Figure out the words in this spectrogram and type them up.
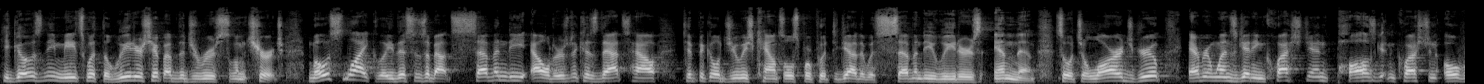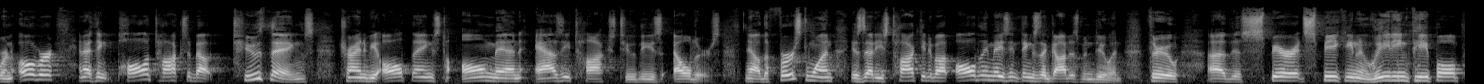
he goes and he meets with the leadership of the Jerusalem church. Most likely, this is about 70 elders because that's how typical Jewish councils were put together with 70 leaders in them. So it's a large group. Everyone's getting questioned. Paul's getting questioned over and over. And I think Paul talks about two things, trying to be all things to all men as he talks to these elders. Now, the first one is that he's talking about all the amazing things that God has been doing through uh, the Spirit speaking and leading people,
